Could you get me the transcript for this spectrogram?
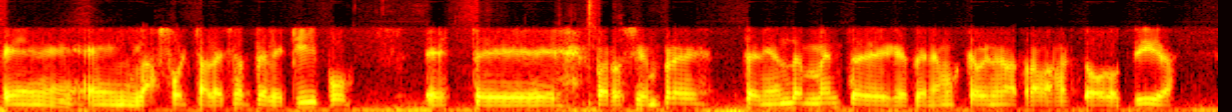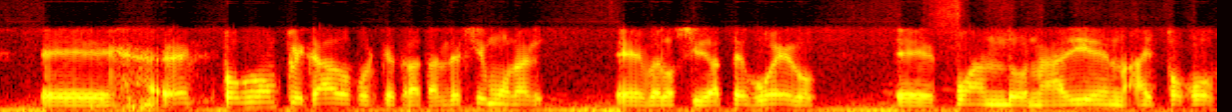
en, las fortalezas del equipo, este, pero siempre teniendo en mente que tenemos que venir a trabajar todos los días. Eh, es un poco complicado porque tratar de simular eh, velocidad de juego cuando nadie hay poco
